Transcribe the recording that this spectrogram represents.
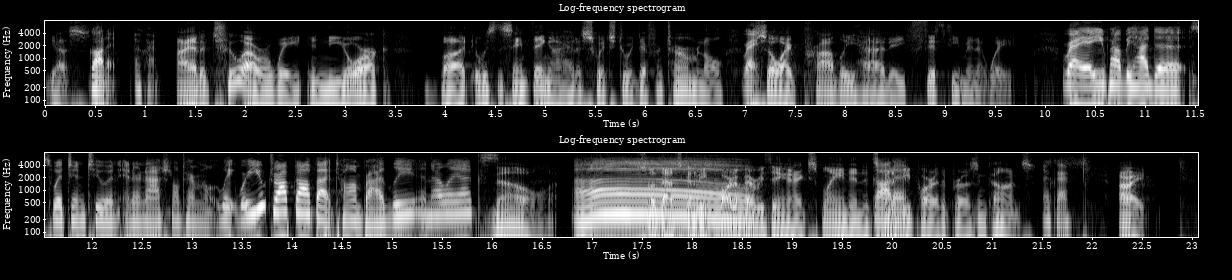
Yes. Got it. Okay. I had a two hour wait in New York, but it was the same thing. I had to switch to a different terminal. Right. So I probably had a 50 minute wait. Right. You probably had to switch into an international terminal. Wait, were you dropped off at Tom Bradley in LAX? No. Ah. So that's going to be part of everything I explain, and it's Got going to be part of the pros and cons. Okay. All right.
